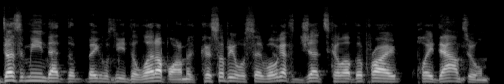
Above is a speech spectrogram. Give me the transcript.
doesn't mean that the Bengals need to let up on them. Because some people said, "Well, we got the Jets come up; they'll probably play down to them."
